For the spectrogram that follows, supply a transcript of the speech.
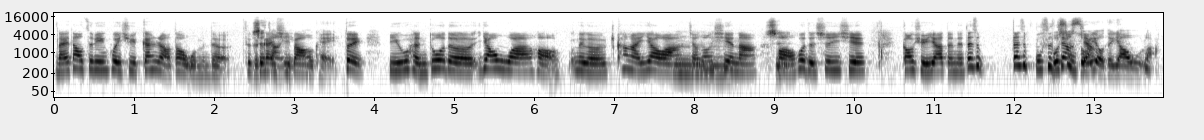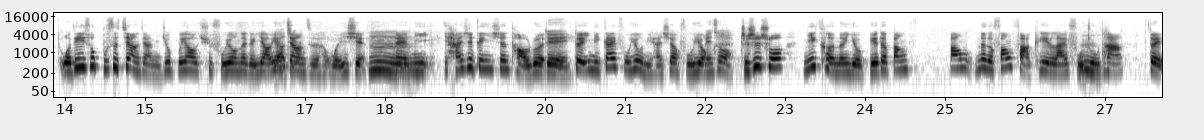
来到这边会去干扰到我们的这个干细胞。OK，对，比如很多的药物啊，哈，那个抗癌药啊，甲状腺啊，哦，或者是一些高血压等等。但是，但是不是这样讲？所有的药物啦。我第一说不是这样讲，你就不要去服用那个药，因为这样子很危险。嗯，对你还是跟医生讨论。对，对你该服用，你还是要服用。没错，只是说你可能有别的帮。帮那个方法可以来辅助它，对，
